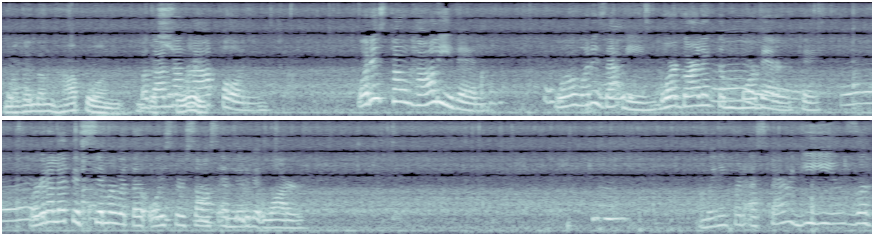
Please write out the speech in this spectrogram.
Magandang hapon. Magandang right. hapon. What is tanghali then? Well, what does that mean? More garlic, the more better. Okay. We're gonna let this simmer with the oyster sauce and a little bit water. I'm waiting for the asparagus.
